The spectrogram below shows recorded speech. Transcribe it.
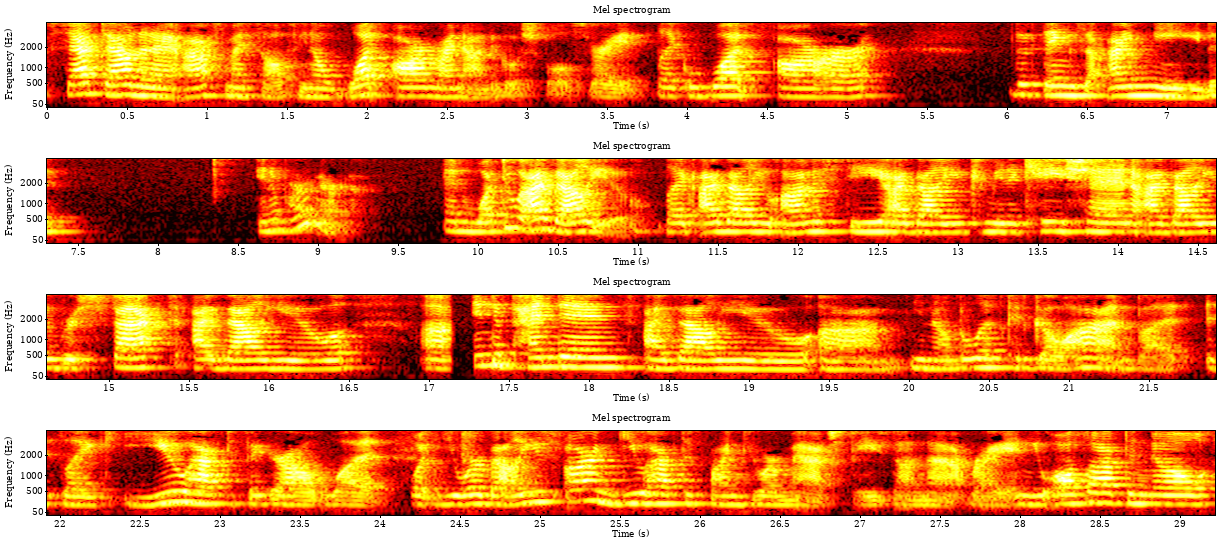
sat down and I asked myself, you know, what are my non negotiables, right? Like, what are the things that I need in a partner? And what do I value? Like, I value honesty, I value communication, I value respect, I value um, independence, I value, um, you know, the list could go on, but it's like you have to figure out what what your values are, and you have to find your match based on that, right? And you also have to know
